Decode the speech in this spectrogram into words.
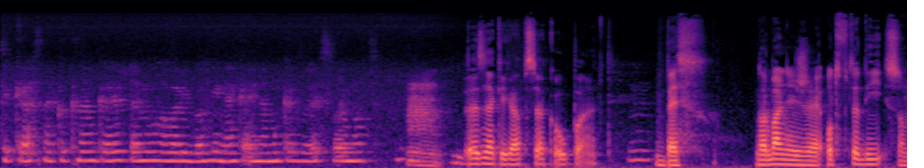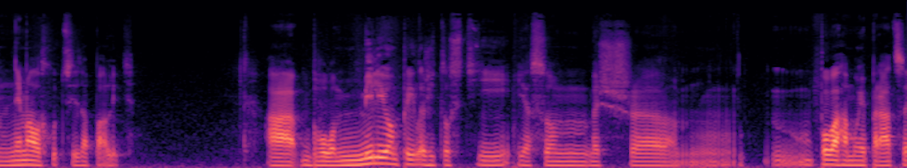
To je krásne, ako k nám každému hovorí Boh inak aj nám ukazuje svoju moc. Mm. Bez nejakých abstiakov úplne. Mm. Bez. Normálne, že odvtedy som nemal chuť si zapáliť. A bolo milión príležitostí, ja som, veš, povaha mojej práce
